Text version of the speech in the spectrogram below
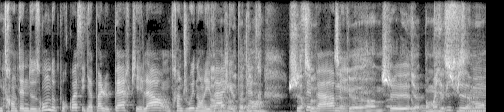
une trentaine de secondes Pourquoi il n'y a pas le père qui est là en train de jouer dans les ai vagues peut-être? hein. Je Perso. sais pas, mais que, euh, je- il y a- pour moi, il y a de- suffisamment.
